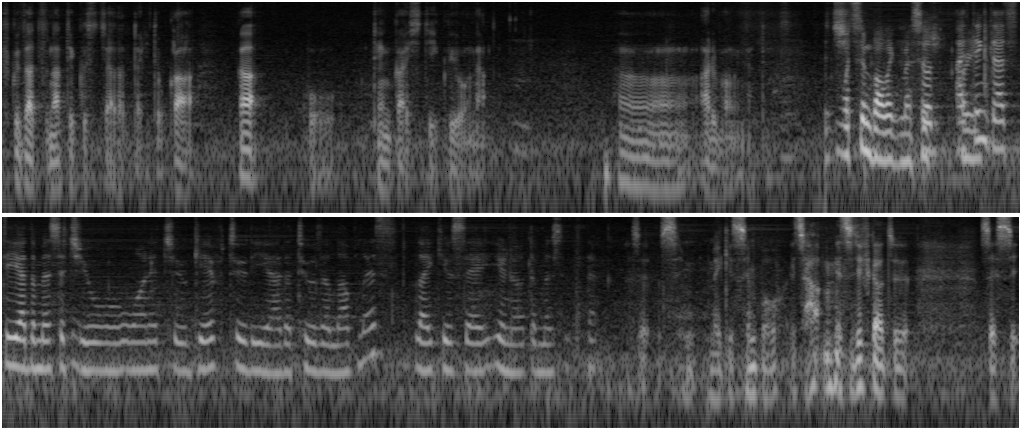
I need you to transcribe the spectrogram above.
複雑なテクスチャーだったりとかがこう展開していくようなうーんアルバムになってます。 What symbolic So message? I are you- think that's the uh, the message you wanted to give to the uh, the to the loveless, like you say, you know, the message. Is it sim- make it simple. It's hard, it's difficult to say si-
